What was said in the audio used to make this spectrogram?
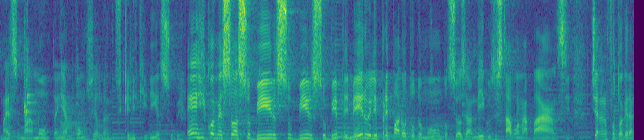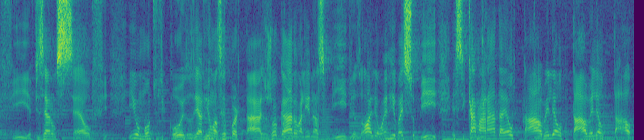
mas uma montanha congelante que ele queria subir. Henry começou a subir, subir, subir. Primeiro ele preparou todo mundo, seus amigos estavam na base, tiraram fotografia, fizeram selfie e um monte de coisas. E havia umas reportagens, jogaram ali nas mídias: olha, o Henry vai subir, esse camarada é o tal, ele é o tal, ele é o tal.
